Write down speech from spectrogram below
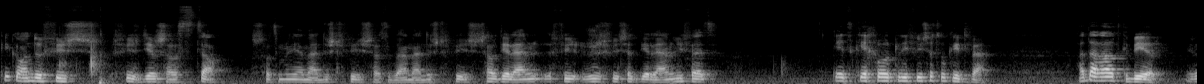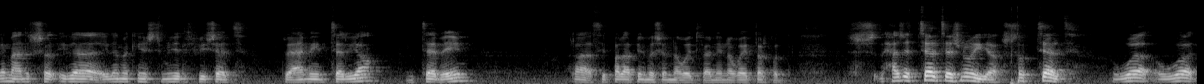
كيكون عنده fiche fiche ديال شهر ستة شهر تمنية ما عندوش ال fiche شهر سبعة ما عندوش ال fiche شهر ديال العام في جوج فيشات ديال العام اللي فات. كيخلط les فيشات وكيدفع. هذا غلط كبير. إلا ما عندكش الا إلا ما كاينش تمنية الفيشات. في العامين التالية متابعين راه c'est pas la peine باش انه يدفع لأنه غيترفض الحاجة الثالثة شنو هي؟ الشرط الثالث هو هو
